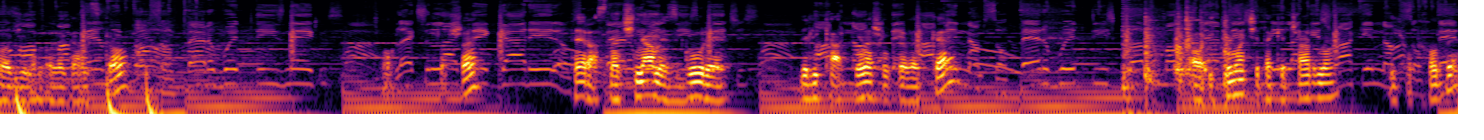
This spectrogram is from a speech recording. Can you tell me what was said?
Schodzi nam elegancko. O, proszę. Teraz nacinamy z góry delikatnie naszą krewetkę. O, i tu macie takie czarne ich odchody.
